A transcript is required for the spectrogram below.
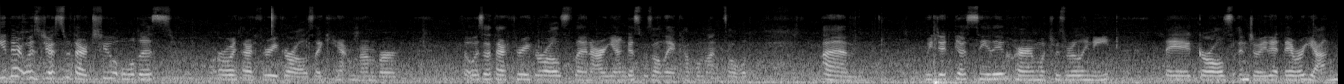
Either it was just with our two oldest, or with our three girls. I can't remember. If it was with our three girls, then our youngest was only a couple months old. Um, we did go see the aquarium, which was really neat. The girls enjoyed it. They were young.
